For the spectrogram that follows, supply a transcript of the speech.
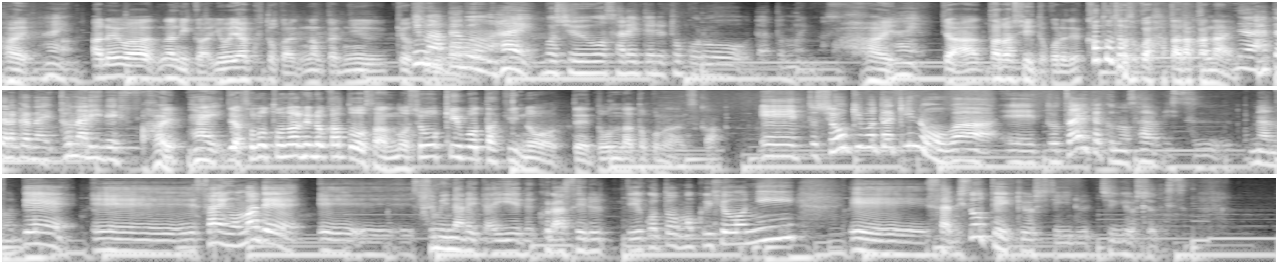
はい、はい、あれは何か予約とかなんか入居する今多分はい募集をされてるところだと思います。はい、はい、じゃあ新しいところで。加藤さんそこは働かない？働かない。隣です。はい、はい、じゃあその隣の加藤さんの小規模多機能ってどんなところなんですか？えっと小規模多機能は、えー、っと在宅のサービスなので、えー、最後まで、えー、住み慣れた家で暮らせるっていうことを目標に、えー、サービスを提供している事業所です。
